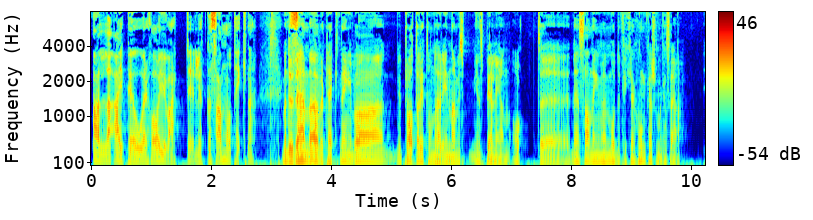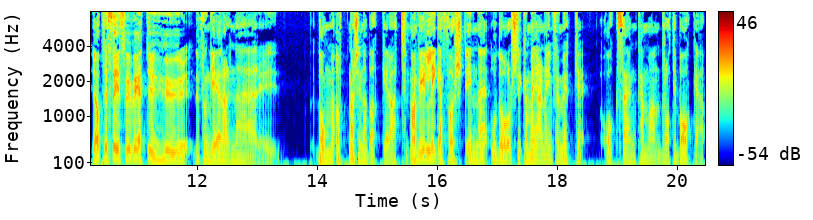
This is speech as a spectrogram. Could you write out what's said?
alla IPOer har ju varit eh, lyckosamma att teckna. Men du, det här med överteckning. Vad, vi pratade lite om det här innan inspelningen och det är en sanning med modifikation kanske man kan säga. Ja, precis. Vi vet ju hur det fungerar när de öppnar sina böcker. Att man vill ligga först inne och då skickar man gärna in för mycket och sen kan man dra tillbaka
